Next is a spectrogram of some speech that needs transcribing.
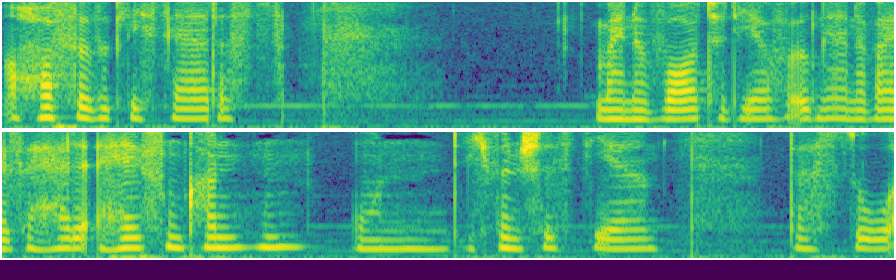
hoffe wirklich sehr, dass meine Worte dir auf irgendeine Weise hel helfen konnten. Und ich wünsche es dir, dass du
